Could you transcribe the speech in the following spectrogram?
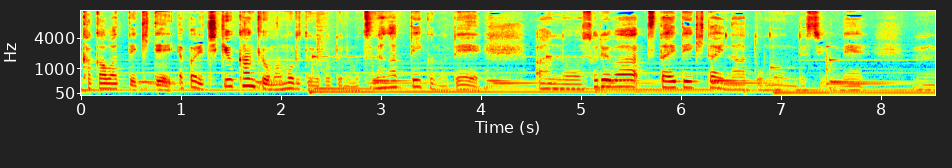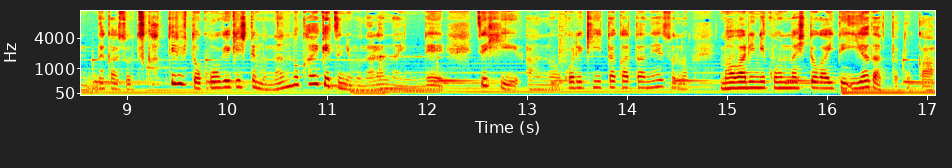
関わってきてやっぱり地球環境を守るということにもつながっていくのであのそれは伝えていきたいなと思うんですよね。だからその使ってる人を攻撃しても何の解決にもならないんで是非あのこれ聞いた方ねその周りにこんな人がいて嫌だったとか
